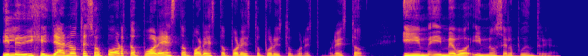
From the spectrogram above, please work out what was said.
Y le dije, ya no te soporto por esto, por esto, por esto, por esto, por esto, por esto. Y, y me voy y no se la pude entregar.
